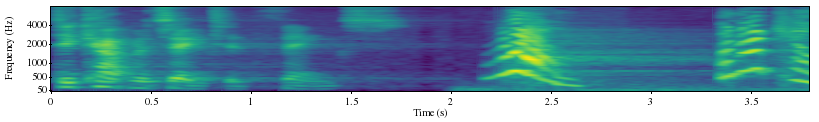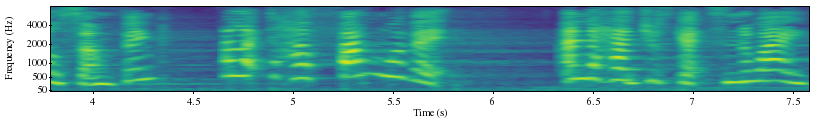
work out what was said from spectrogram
decapitated things? Well, when I kill something, I like to have fun with it. And the head just gets in the way.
